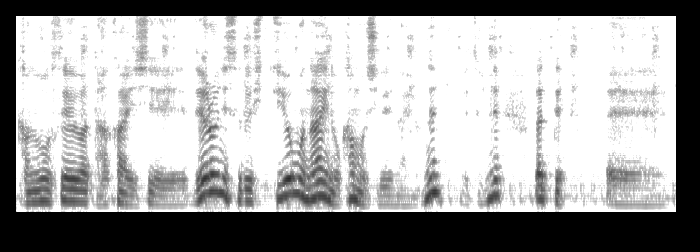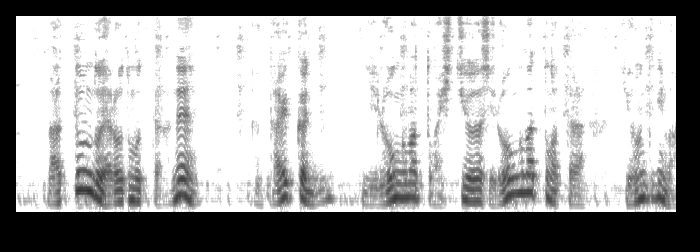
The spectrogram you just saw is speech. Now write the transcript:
可能性は高いし、ゼロにする必要もないのかもしれないよね。ね。だって、えー、バット運動やろうと思ったらね、体育館にロングマットが必要だし、ロングマットがあったら基本的にマッ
